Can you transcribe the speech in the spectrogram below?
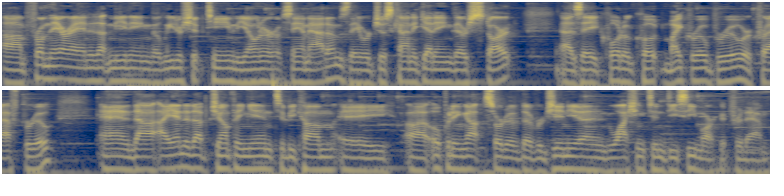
Um, from there, I ended up meeting the leadership team, the owner of Sam Adams. They were just kind of getting their start as a quote unquote micro brew or craft brew. And uh, I ended up jumping in to become a uh, opening up sort of the Virginia and Washington, D.C. market for them.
